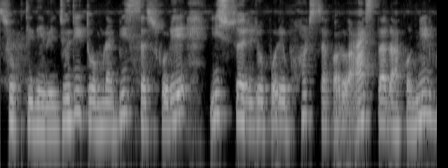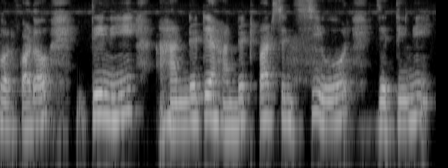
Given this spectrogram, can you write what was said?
শক্তি দেবে। যদি তোমরা বিশ্বাস করে ঈশ্বরের উপরে ভরসা করো, আস্থা রাখো, নির্ভর করো, তিনি হান্ড্রেডে হান্ড্রেড পারসেন্ট শিওর যে তিনি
